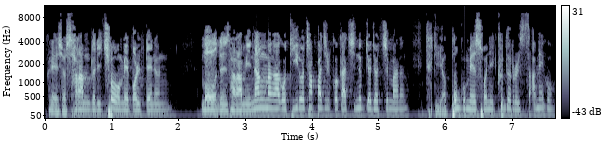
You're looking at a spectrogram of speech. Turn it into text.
그래서 사람들이 처음에 볼 때는 모든 사람이 낭망하고 뒤로 자빠질 것 같이 느껴졌지만은 드디어 복음의 손이 그들을 싸매고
